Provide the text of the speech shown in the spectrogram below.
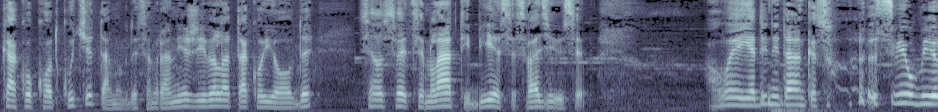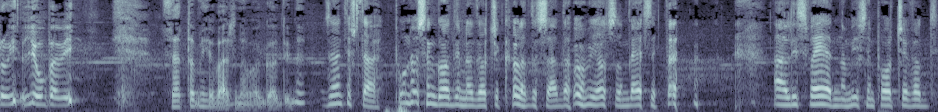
Kako kod kuće, tamo gde sam ranije živela, tako i ovde. Ceo svet se mlati, bije se, svađaju se. A ovo je jedini dan kad su svi u miru i ljubavi. Zato mi je važna ova godina. Znate šta, puno sam godina dočekala do sada, ovo mi je 80. Ali svejedno, mislim, počev od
